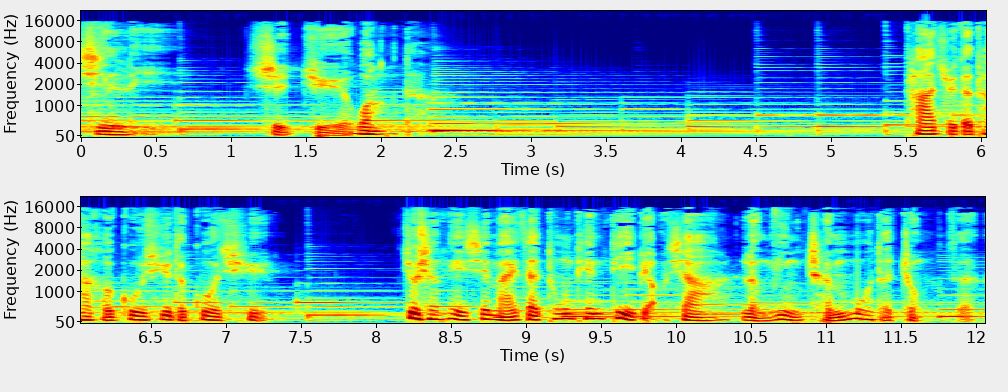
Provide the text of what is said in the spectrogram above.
心里是绝望的。他觉得他和顾旭的过去，就像那些埋在冬天地表下冷硬沉默的种子，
